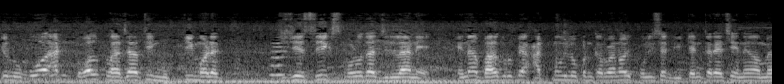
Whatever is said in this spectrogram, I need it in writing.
કે લોકો આ ટોલ પ્લાઝાથી મુક્તિ મળે. જે સિક્સ વડોદરા જિલ્લાને એના ભાગરૂપે આત્મવિલોપન કરવાનો હોય પોલીસે ડિટેન કર્યા છે, એને અમે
